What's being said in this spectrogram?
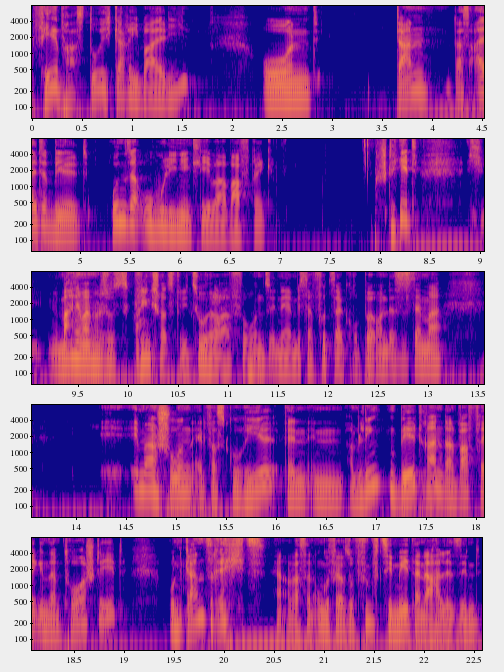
Fehlpass durch Garibaldi. Und dann das alte Bild, unser Uhu-Linienkleber Wafrek steht. Ich, wir machen ja manchmal so Screenshots für die Zuhörer, für uns in der Mr. Futsal-Gruppe. Und es ist immer, immer schon etwas skurril, wenn in, am linken Bildrand dann Wafrek in seinem Tor steht und ganz rechts, ja, was dann ungefähr so 15 Meter in der Halle sind,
